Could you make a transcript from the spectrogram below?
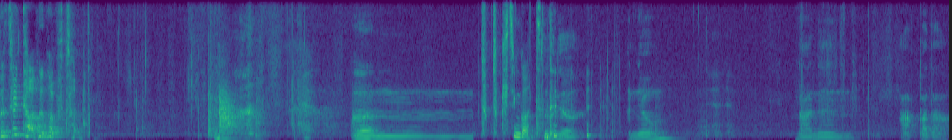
빠 쓸데 안 하나 보다. 음... 촉촉해진 것 같은데. 아니야 안녕 나는 아빠다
